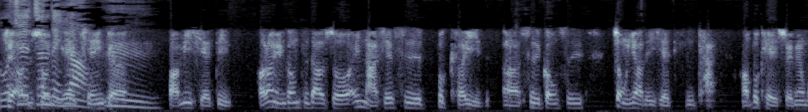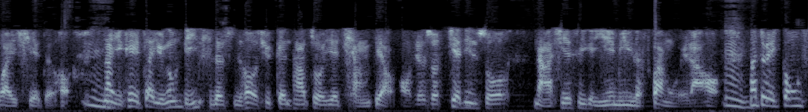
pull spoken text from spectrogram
最好是说你可以签一个保密协定，好、嗯、让员工知道说，哎，哪些是不可以，呃，是公司重要的一些资产，哦，不可以随便外泄的，哈、嗯。那也可以在员工离职的时候去跟他做一些强调，哦，就是说界定说哪些是一个营业秘密的范围，然后，嗯，那对于公司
